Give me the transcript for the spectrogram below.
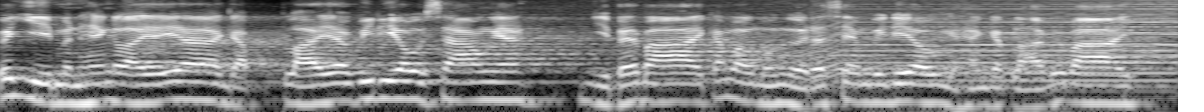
có gì mình hẹn lại à, gặp lại video sau nha. Gì bye bye. Cảm ơn mọi người đã xem video. Và hẹn gặp lại. Bye bye.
